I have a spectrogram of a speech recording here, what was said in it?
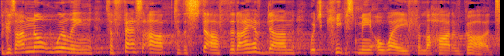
because I'm not willing to fess up to the stuff that I have done which keeps me away from the heart of God.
